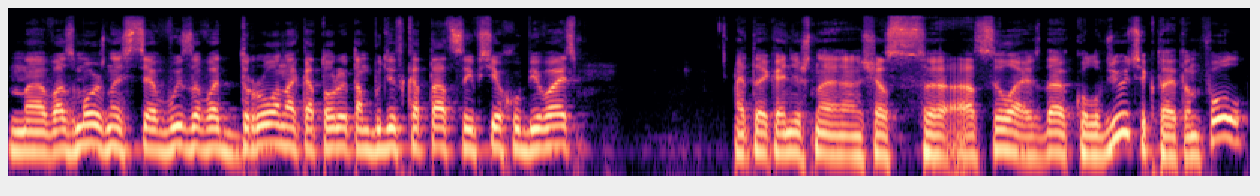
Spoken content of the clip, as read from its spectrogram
возможность вызывать дрона, который там будет кататься и всех убивать. Это, конечно, сейчас отсылаюсь, да, к Call of Duty, к Titanfall,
